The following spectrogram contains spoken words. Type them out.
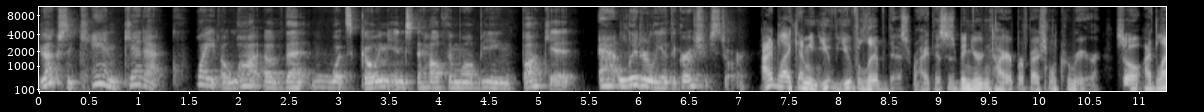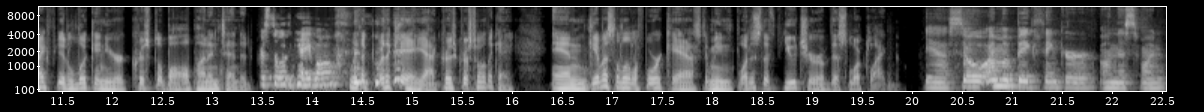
you actually can get at quite a lot of that what's going into the health and well-being bucket at literally at the grocery store. I'd like, I mean, you've you've lived this, right? This has been your entire professional career. So I'd like for you to look in your crystal ball, pun intended, Crystal with a K ball. with a with a K, yeah, Chris Crystal with a K, and give us a little forecast. I mean, what does the future of this look like? Yeah, so I'm a big thinker on this one.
